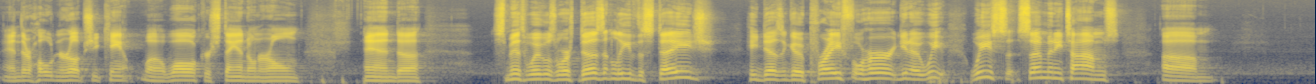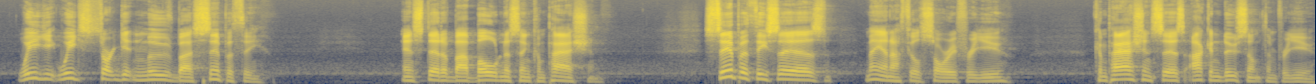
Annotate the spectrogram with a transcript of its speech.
and they're holding her up. She can't uh, walk or stand on her own. And uh, Smith Wigglesworth doesn't leave the stage. He doesn't go pray for her. You know, we we so many times um, we we start getting moved by sympathy instead of by boldness and compassion. Sympathy says, "Man, I feel sorry for you." Compassion says, I can do something for you,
